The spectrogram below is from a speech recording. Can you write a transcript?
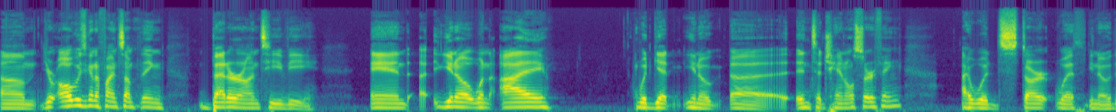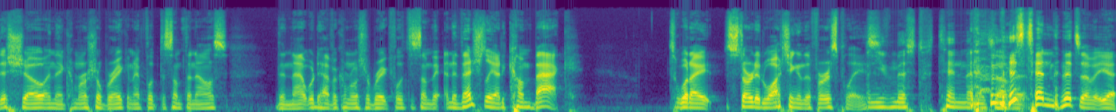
Um, you're always gonna find something better on TV, and uh, you know when I would get you know uh, into channel surfing, I would start with you know this show and then commercial break, and I flip to something else. Then that would have a commercial break, flip to something, and eventually I'd come back to what I started watching in the first place. And you've missed 10 minutes of Missed it. 10 minutes of it, yeah.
